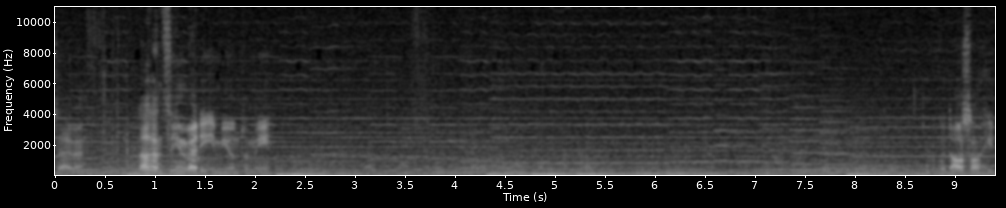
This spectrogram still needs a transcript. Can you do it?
77. Doesn't seem very immune to me. Could also hit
